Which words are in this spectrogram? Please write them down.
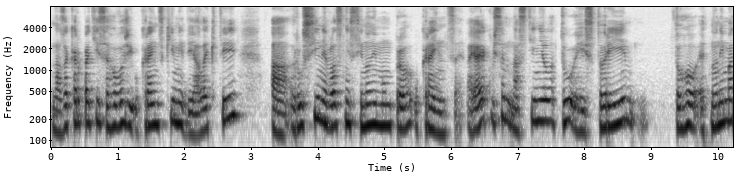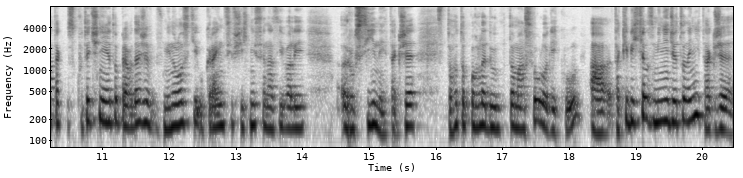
na Zakarpatí se hovoří ukrajinskými dialekty a Rusín je vlastně synonymum pro Ukrajince. A já, jak už jsem nastínil tu historii toho etnonyma, tak skutečně je to pravda, že v minulosti Ukrajinci všichni se nazývali Rusíny, takže z tohoto pohledu to má svou logiku. A taky bych chtěl zmínit, že to není tak, že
